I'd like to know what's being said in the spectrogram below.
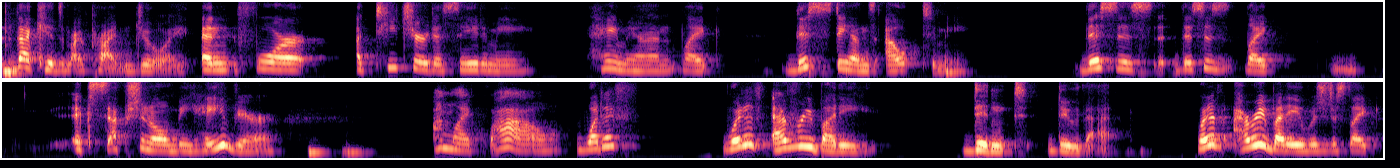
that kid's my pride and joy. And for a teacher to say to me, hey, man, like, this stands out to me this is this is like exceptional behavior i'm like wow what if what if everybody didn't do that? What if everybody was just like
